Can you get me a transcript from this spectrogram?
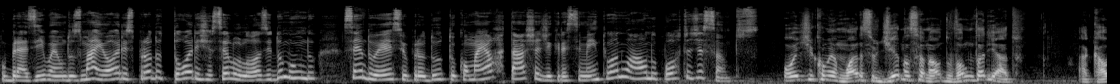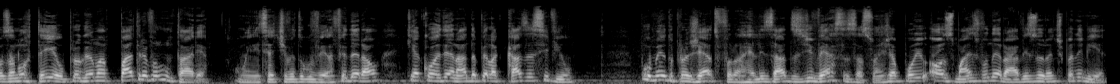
O Brasil é um dos maiores produtores de celulose do mundo, sendo esse o produto com maior taxa de crescimento anual no Porto de Santos. Hoje comemora-se o Dia Nacional do Voluntariado. A causa norteia o programa Pátria Voluntária uma iniciativa do governo federal que é coordenada pela Casa Civil. Por meio do projeto foram realizadas diversas ações de apoio aos mais vulneráveis durante a pandemia,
